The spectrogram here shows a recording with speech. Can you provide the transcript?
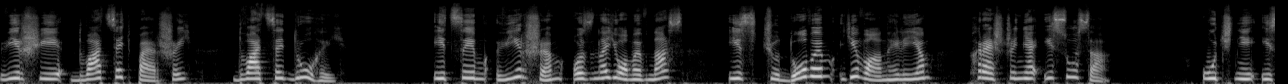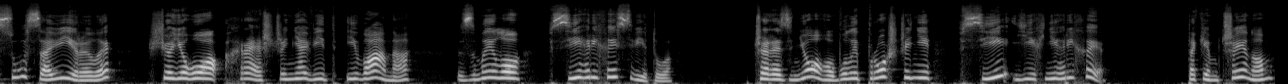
вірші 21, 22. І цим віршем ознайомив нас із чудовим Євангелієм хрещення Ісуса. Учні Ісуса вірили, що Його хрещення від Івана змило всі гріхи світу. Через нього були прощені всі їхні гріхи. Таким чином,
